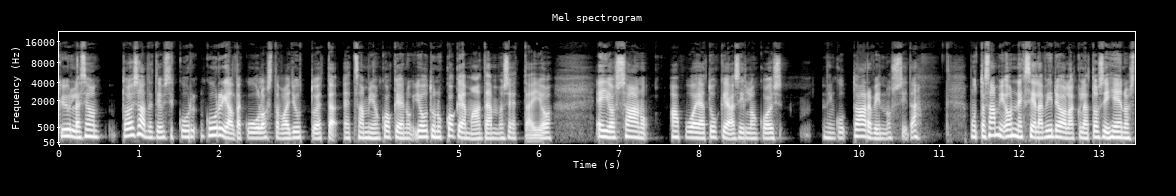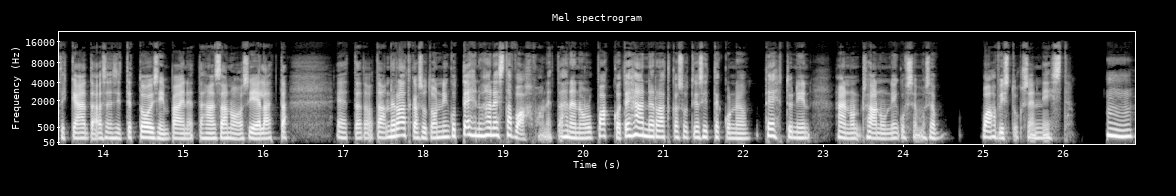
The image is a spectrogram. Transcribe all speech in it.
Kyllä, se on toisaalta tietysti kur, kurjalta kuulostava juttu, että, että Sami on kokenut, joutunut kokemaan tämmöisen, että ei ole, ei ole saanut apua ja tukea silloin, kun olisi niin kuin tarvinnut sitä. Mutta Sami onneksi siellä videolla kyllä tosi hienosti kääntää sen sitten toisinpäin, että hän sanoo siellä, että, että tota, ne ratkaisut on niin kuin tehnyt hänestä vahvan, että hänen on ollut pakko tehdä ne ratkaisut ja sitten kun ne on tehty, niin hän on saanut niin kuin semmoisen vahvistuksen niistä. Mm.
